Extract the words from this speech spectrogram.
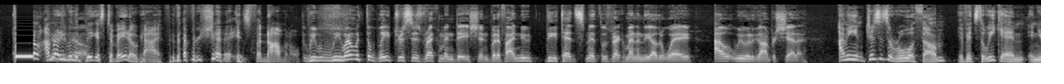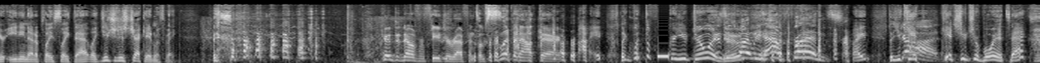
I'm not even the biggest tomato guy, but that bruschetta is phenomenal. we we went with the waitress's recommendation, but if I knew the Ted Smith was recommending the other way, I, we would have gone bruschetta. I mean, just as a rule of thumb, if it's the weekend and you're eating at a place like that, like you should just check in with me. Good to know for future reference. I'm slipping out there. Right? Like, what the f- are you doing, This dude? is why we have friends. right? So you can't can't shoot your boy a text.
